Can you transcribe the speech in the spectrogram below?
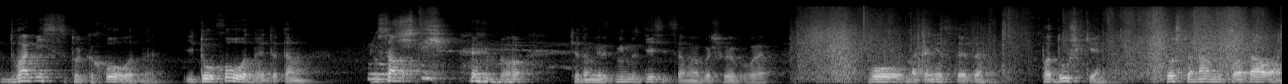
два месяца только холодно. И то холодно это там. Ну, Минус сам-. Но что там говорит, минус 10 самое большое бывает. Во, наконец-то это подушки. То, что нам не хватало.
